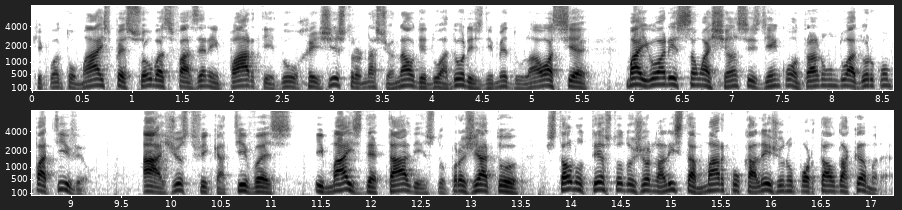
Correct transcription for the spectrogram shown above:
que quanto mais pessoas fazerem parte do Registro Nacional de Doadores de Medula Óssea, maiores são as chances de encontrar um doador compatível. As justificativas e mais detalhes do projeto estão no texto do jornalista Marco Calejo no portal da Câmara.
